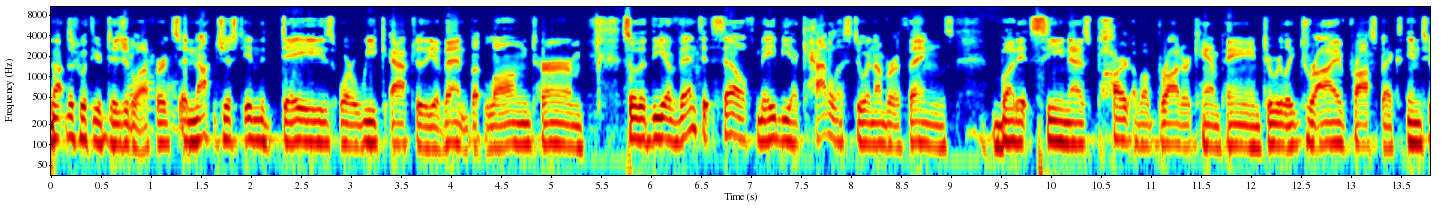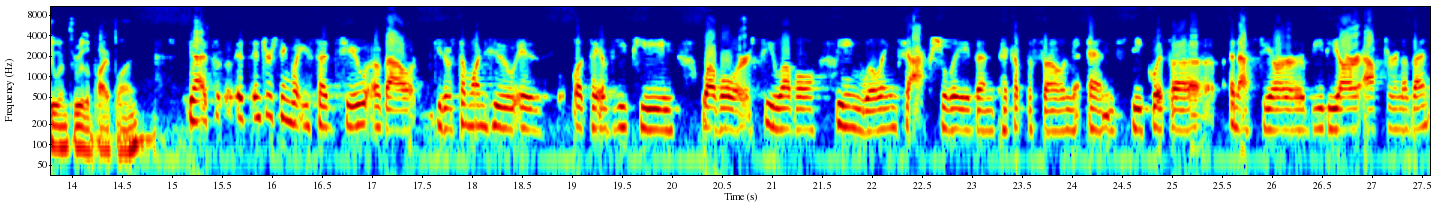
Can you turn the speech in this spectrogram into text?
not just with your digital exactly. efforts, and not just in the days or week after the event, but long term, so that the event itself may be a catalyst to a number of things, but it's seen as part of a broader campaign to really drive prospects into and through the pipeline. Yeah, it's, it's interesting what you said too about, you know, someone who is, let's say a VP level or C level being willing to actually then pick up the phone and speak with a, an SDR or BDR after an event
